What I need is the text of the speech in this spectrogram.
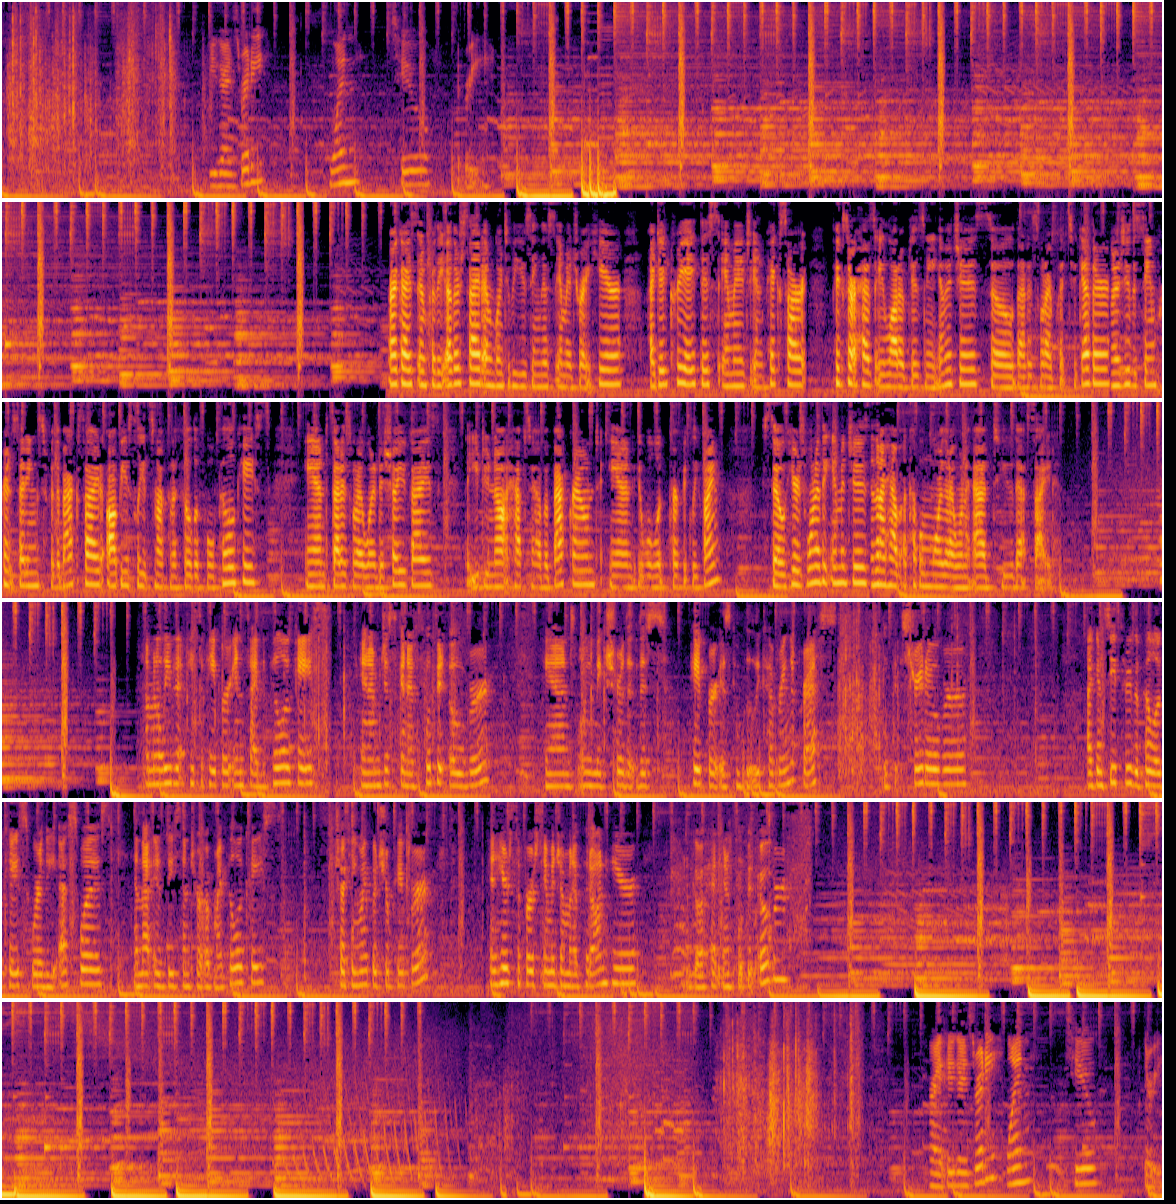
You guys ready? One, two, three. Alright guys, and for the other side, I'm going to be using this image right here. I did create this image in PicsArt. PicsArt has a lot of Disney images, so that is what I put together. I'm gonna do the same print settings for the backside. Obviously, it's not gonna fill the full pillowcase, and that is what I wanted to show you guys, that you do not have to have a background and it will look perfectly fine. So here's one of the images, and then I have a couple more that I wanna add to that side. I'm gonna leave that piece of paper inside the pillowcase and I'm just gonna flip it over and let me make sure that this paper is completely covering the press. Flip it straight over. I can see through the pillowcase where the S was, and that is the center of my pillowcase. Checking my butcher paper. And here's the first image I'm gonna put on here. Go ahead and flip it over. Right, are you guys ready? One, two, three.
